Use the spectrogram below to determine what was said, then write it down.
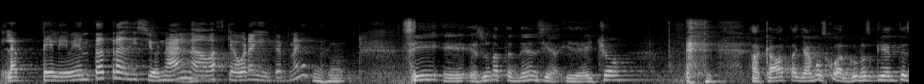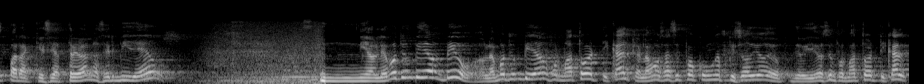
la televenta tradicional, nada más que ahora en Internet. Sí, eh, es una tendencia y de hecho acá batallamos con algunos clientes para que se atrevan a hacer videos. Ni hablemos de un video en vivo, hablamos de un video en formato vertical, que hablamos hace poco un episodio de, de videos en formato vertical,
